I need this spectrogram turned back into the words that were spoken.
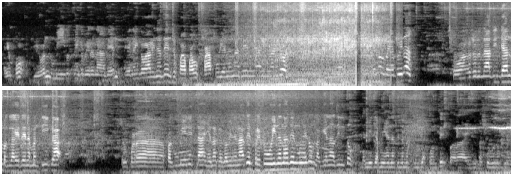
Ayun po, yun, umiikot na yung kamera natin. Ayan na yung kawali natin. So, papuyan na natin yan mga idol. Ayun, may apoy na. So, ang kasunod natin dyan, maglagay tayo ng mantika. So, para pag uminit na, yan ang gagawin na natin. Prituhin na natin mga idol. Lagyan natin ito. Dami-damihan natin ng mantika konti para hindi masunog yung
